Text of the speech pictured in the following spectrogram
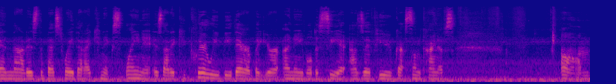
and that is the best way that I can explain it is that it could clearly be there but you're unable to see it as if you've got some kind of um,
